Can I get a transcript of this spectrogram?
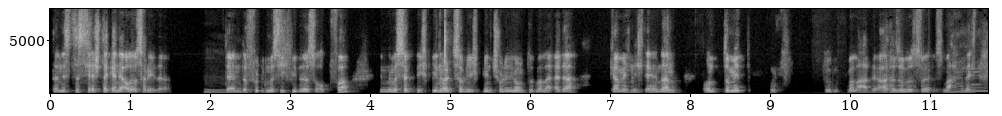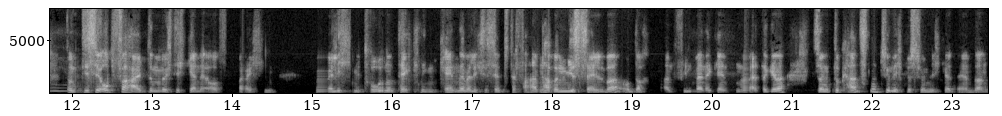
dann ist das sehr stark eine Ausrede. Mhm. Denn da fühlt man sich wieder als Opfer, wenn man sagt, ich bin halt so, wie ich bin, Entschuldigung, tut mir leid, ja, kann mich nicht ändern. Und damit tut mir leid, ja, also was soll ich jetzt machen, nicht? Und diese Opferhaltung möchte ich gerne aufbrechen, weil ich Methoden und Techniken kenne, weil ich sie selbst erfahren habe an mir selber und auch an vielen meiner Klienten weitergebe, sagen, du kannst natürlich Persönlichkeit ändern,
